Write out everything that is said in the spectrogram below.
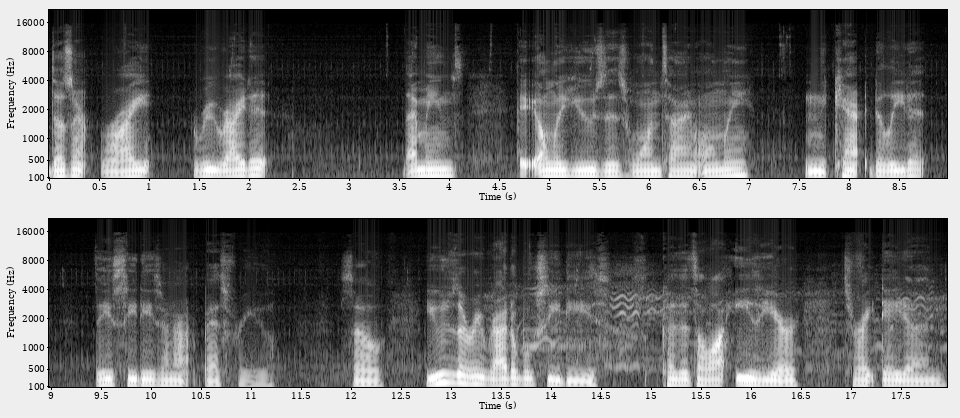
doesn't write rewrite it that means it only uses one time only and you can't delete it. These CDs are not best for you. So use the rewritable CDs because it's a lot easier to write data and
